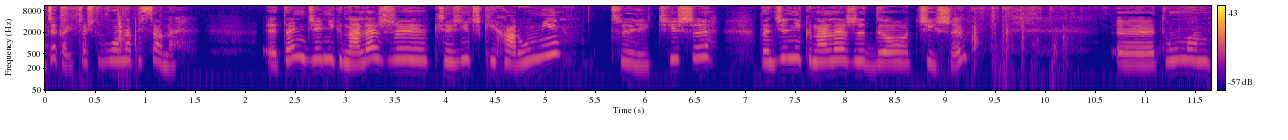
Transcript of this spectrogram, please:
czekaj, coś tu było napisane. E, Ten dziennik należy księżniczki Harumi, czyli ciszy. Ten dziennik należy do ciszy. E, Tu mam.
